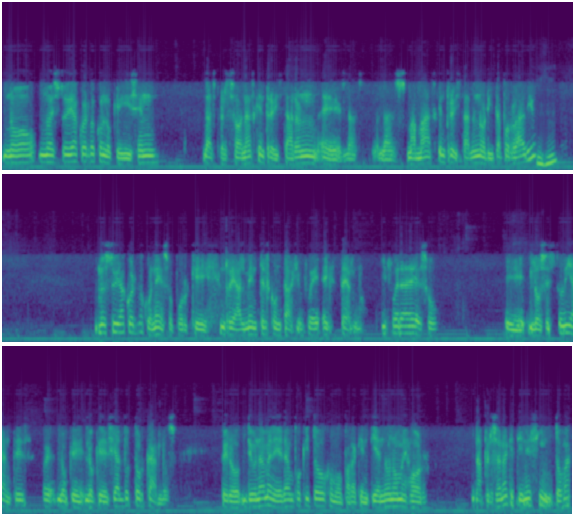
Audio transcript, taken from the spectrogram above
No no estoy de acuerdo con lo que dicen las personas que entrevistaron, eh, las, las mamás que entrevistaron ahorita por radio. No estoy de acuerdo con eso porque realmente el contagio fue externo. Y fuera de eso, eh, los estudiantes, eh, lo que lo que decía el doctor Carlos, pero de una manera un poquito como para que entienda uno mejor, la persona que tiene síntomas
